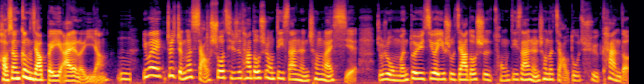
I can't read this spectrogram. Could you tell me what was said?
好像更加悲哀了一样。嗯，因为这整个小说其实它都是用第三人称来写，就是我们对于饥饿艺术家都是从第三人称的角度去看的。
